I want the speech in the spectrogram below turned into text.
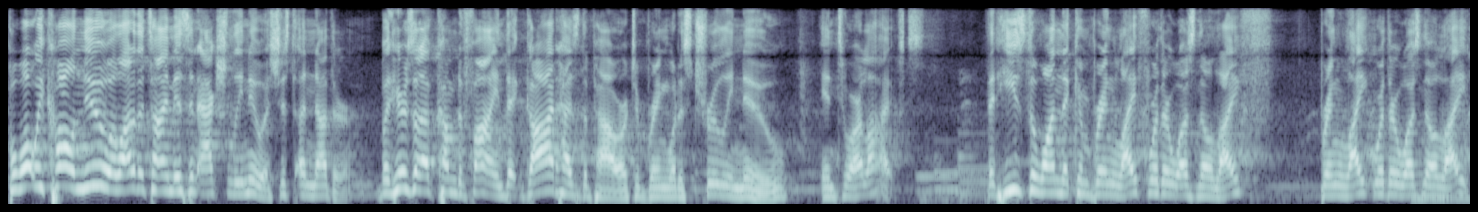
but what we call new a lot of the time isn't actually new, it's just another. But here's what I've come to find that God has the power to bring what is truly new into our lives. That He's the one that can bring life where there was no life, bring light where there was no light,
